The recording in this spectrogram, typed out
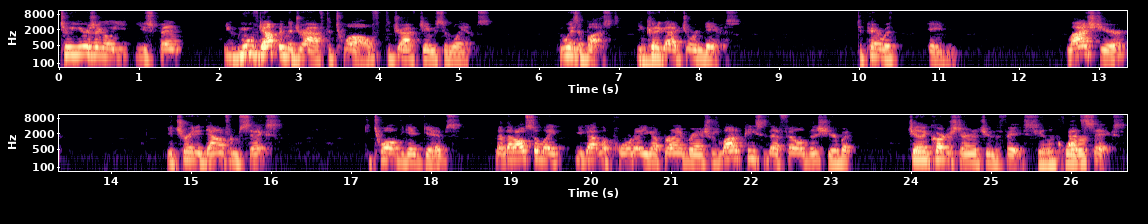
two years ago you, you spent you moved up in the draft to twelve to draft Jameson Williams, who is a bust. You Mhm. could have got Jordan Davis to pair with Aidan. Last year, you traded down from six to 12 to get Gibbs. Now that also like you got Laporta, you got Brian Branch. There's a lot of pieces that fell this year, but Jalen Carter staring at you in the face Jalen at Quarter. six.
